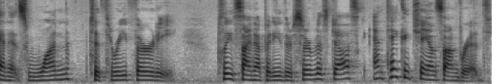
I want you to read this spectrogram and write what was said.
and it's 1 to 3:30. Please sign up at either service desk and take a chance on bridge.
